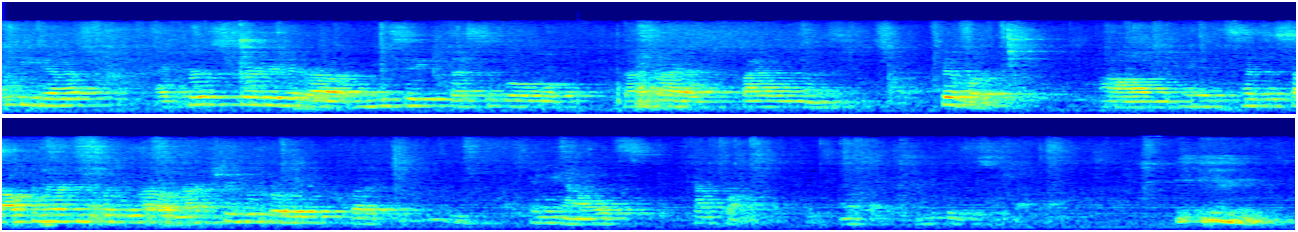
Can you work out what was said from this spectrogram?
I first heard it at a music festival done by a violinist, fiddler. Um, and it has a South American flavor, I'm not sure who wrote it, but anyhow, it's kind of fun. Okay, you a shot.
